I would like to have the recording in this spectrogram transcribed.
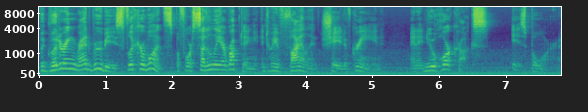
The glittering red rubies flicker once before suddenly erupting into a violent shade of green, and a new Horcrux is born.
